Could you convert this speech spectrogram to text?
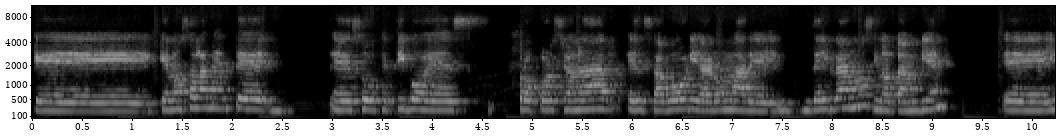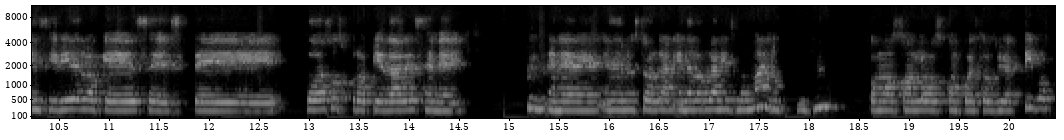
que, que no solamente eh, su objetivo es proporcionar el sabor y aroma del, del grano, sino también eh, incidir en lo que es este, todas sus propiedades en el en el, en nuestro, en el organismo humano, como son los compuestos bioactivos.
